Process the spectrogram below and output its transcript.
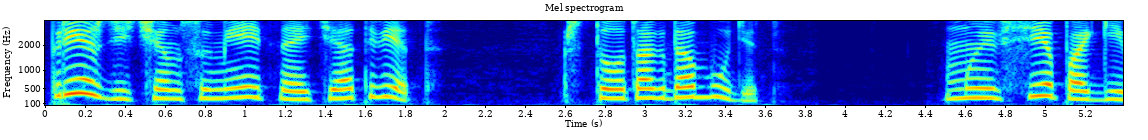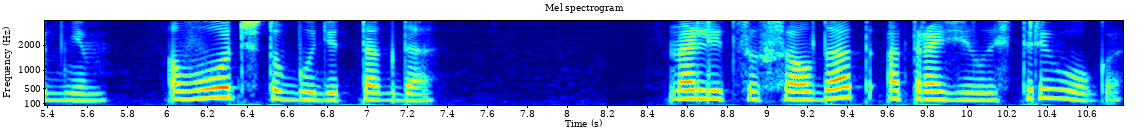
прежде чем сумеет найти ответ? Что тогда будет?» Мы все погибнем. Вот что будет тогда. На лицах солдат отразилась тревога.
